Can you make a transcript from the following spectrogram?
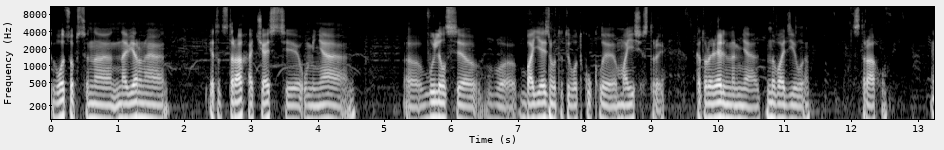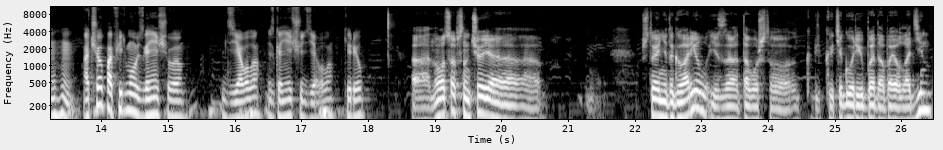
вот, собственно, наверное, этот страх отчасти у меня э, вылился в боязнь вот этой вот куклы моей сестры, которая реально на меня наводила страху. Угу. А что по фильму «Изгоняющего дьявола», «Изгоняющий дьявола», Кирилл? А, ну вот, собственно, что я э, что я не договорил из-за того, что к категории Б добавил один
